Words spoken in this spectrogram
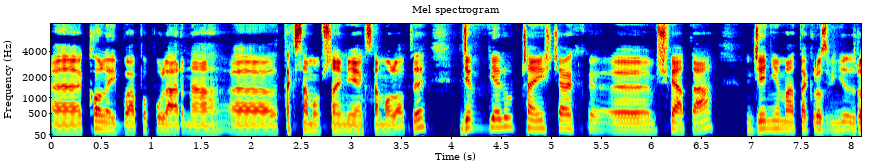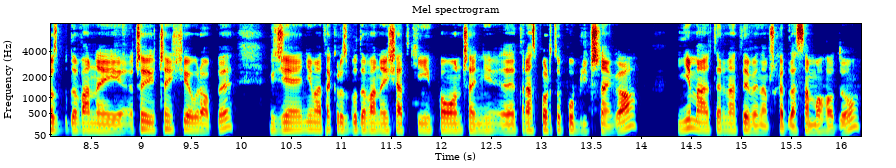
e, kolej była popularna tak samo przynajmniej jak samoloty, gdzie w wielu częściach świata gdzie nie ma tak rozbudowanej, czyli części Europy, gdzie nie ma tak rozbudowanej siatki połączeń transportu publicznego i nie ma alternatywy na przykład dla samochodu,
